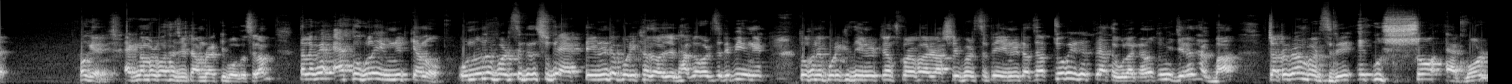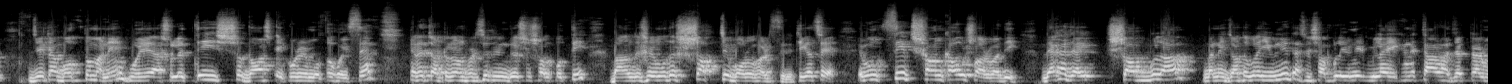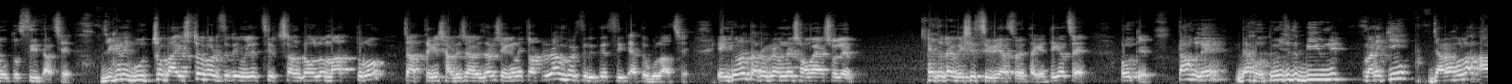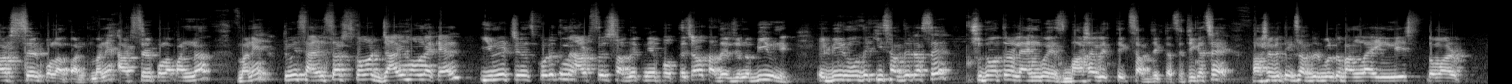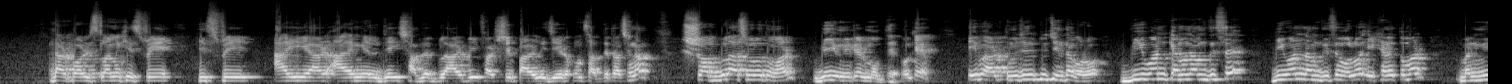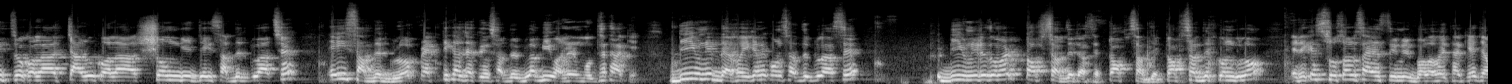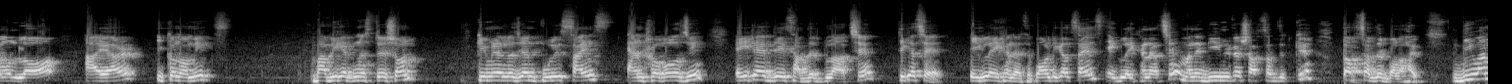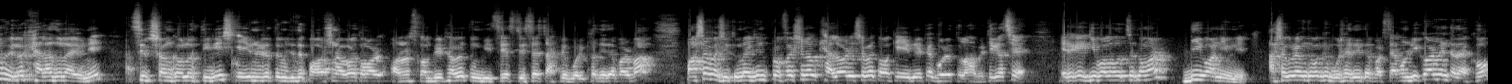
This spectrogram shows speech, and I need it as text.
ওকে এক নম্বর কথা যেটা আমরা কি বলতেছিলাম, তাহলে ভাই এতগুলো ইউনিট কেন? অন্যান্য ভার্সিটিতে শুধু একটা ইউনিটে পরীক্ষা দেওয়া যায়, ঢাকা ভার্সিটি বি ইউনিট তো ওখানে পরীক্ষাতে ইউনিট চেঞ্জ করা হয়, রাজশাহী ভার্সিটি ইউনিট আছে, আর চবির ক্ষেত্রে এতগুলো কেন? তুমি জেনে থাকবা, চট্টগ্রাম ভার্সিটির একুশশো একর, যেটা বর্তমানে হয়ে আসলে তেইশশো দশ একরের মতো হয়েছে, এটা চট্টগ্রাম ভার্সিটির নিজস্ব সম্পত্তি, বাংলাদেশের মধ্যে সবচেয়ে বড় ভার্সিটি, ঠিক আছে? এবং সিট সংখ্যাও সর্বাধিক। দেখা যায়, সবগুলা মানে যতগুলো ইউনিট আছে, সবগুলো ইউনিট মিলাই এখানে চার হাজারটার মতো সিট আছে। যেখানে গুচ্ছ বাইশটা ভার্সিটি মিলে সিট সংখ্যা হলো মাত্র চার থেকে সাড়ে চার হাজার। সেখানে চট্টগ্রাম ভার্সিটিতে সিট এতগুলো আছে। এই জন্য চট্টগ্রামের সবাই আসলে এতটা বেশি সিরিয়াস হয়ে থাকে, ঠিক আছে? ওকে তাহলে দেখো, তুমি যদি বি ইউনিট মানে কি? যারা হলো আর্টস এর পোলাপান মানে আর্টস এর পোলাপান না মানে তুমি সায়েন্স আর্টস কমার্স যাই হও না কেন ইউনিট চেঞ্জ করে তুমি আর্টস এর সাবজেক্ট নিয়ে পড়তে চাও তাদের জন্য বি ইউনিট এই বি এর মধ্যে কি সাবজেক্ট আছে? শুধুমাত্র ল্যাঙ্গুয়েজ ভাষাভিত্তিক সাবজেক্ট আছে, ঠিক আছে? ভাষাভিত্তিক সাবজেক্ট বলতে বাংলা, ইংলিশ, তোমার তারপর Islamic history history, IR, IML, যেই সাবজেক্টগুলো আরবি, ফার্সি, পারলি, যে এরকম সাবজেক্ট আছে না, সবগুলো আছে হলো তোমার বি ইউনিটের মধ্যে ওকে এবার তুমি যদি একটু চিন্তা করো বি ওয়ান কেন নাম দিছে? বি ওয়ান নাম দিছে হলো এখানে তোমার মানে নৃত্যকলা চারুকলা, সংগীত যেই সাবজেক্টগুলো আছে, এই সাবজেক্টগুলো প্র্যাকটিক্যাল জাতীয় সাবজেক্টগুলো বি ওয়ানের মধ্যে থাকে। ডি ইউনিট দেখো, এখানে কোন সাবজেক্টগুলো আছে? ডি ইউনিটে তোমার টপ সাবজেক্ট আছে টপ সাবজেক্ট টপ সাবজেক্ট কোনগুলো? এটাকে সোশ্যাল সায়েন্স ইউনিট বলা হয়ে থাকে, যেমন law IR economics public administration criminology and police science anthropology এই টাইপ যে সাবজেক্টগুলো আছে, ঠিক আছে? এগুলো এখানে আছে। পলিটিক্যাল সায়েন্স এগুলো এখানে আছে। মানে ডি ইউনিটের সব সাবজেক্টকে টপ সাবজেক্ট বলা হয়। ডি ওয়ান হলো খেলাধুলা ইউনিট সিট সংখ্যা হলো তিরিশ। এই ইউনিটে তুমি যদি পড়াশোনা করো, তোমার অনার্স কমপ্লিট হবে, তুমি বিসিএস টিসিএস চাকরি পরীক্ষা দিতে পারবা। পাশাপাশি তুমি একজন প্রফেশনাল খেলোয়াড় হিসেবে তোমাকে ইউনিটে গড়ে তোলা হবে, ঠিক আছে? এটাকে কি বলা হচ্ছে তোমার? ডি ওয়ান ইউনিট আশা করি আমি তোমাকে বুঝাই দিতে পারছি। এখন রিকোয়ারমেন্টটা দেখো।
